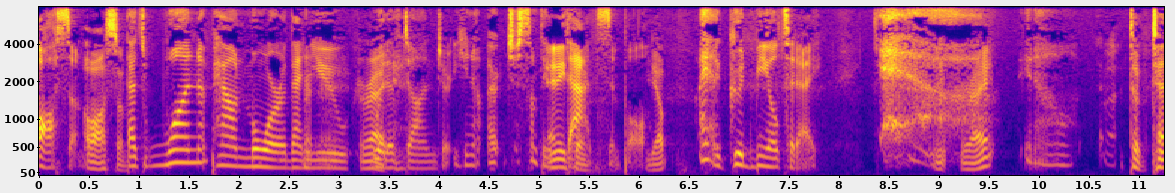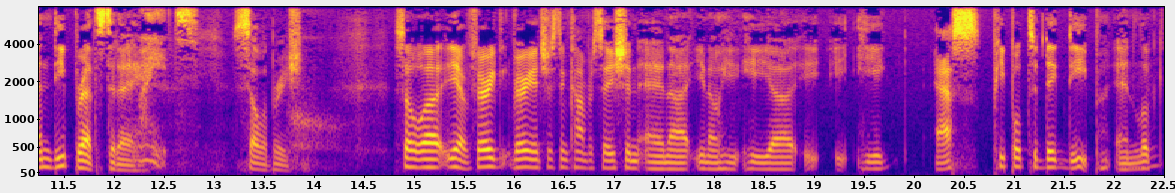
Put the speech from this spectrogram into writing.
Awesome. Awesome. That's one pound more than you Right. would have done. dur- You know, or just something Anything. that simple. Yep. I had a good meal today. Yeah. Right? You know, Took 10 deep breaths today. right. Celebration. So uh, yeah, very very interesting conversation and uh, you know he he, uh, he he asks people to dig deep and look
